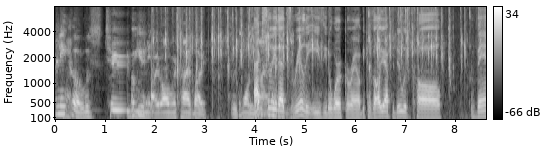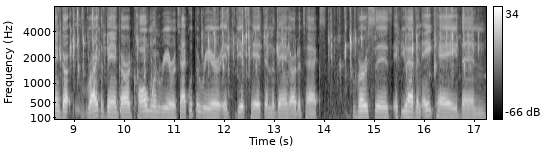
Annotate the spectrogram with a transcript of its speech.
only Yeah. calls two Okay. units, I'll retire both with one. Actually, knife. that's really easy to work around because all you have to do is call Vanguard, ride the Vanguard, call one rear, attack with the rear, it gets hit, then the Vanguard attacks. Versus if you have an 8K, then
